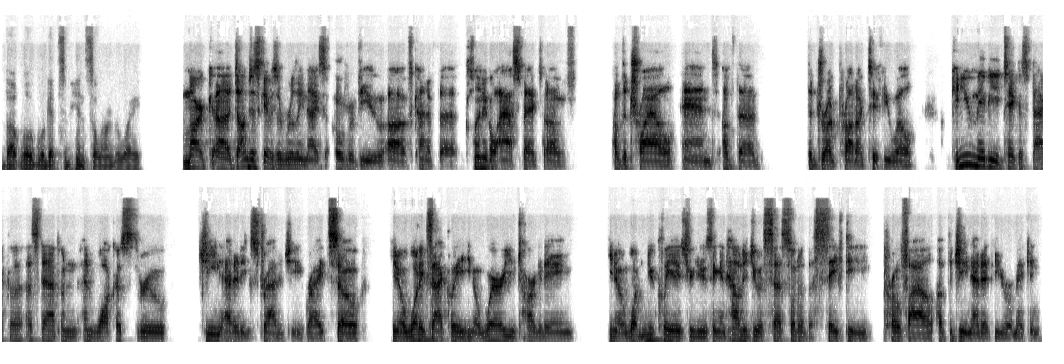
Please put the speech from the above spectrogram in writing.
but we'll, we'll get some hints along the way. Mark, uh, Don just gave us a really nice overview of kind of the clinical aspect of of the trial and of the the drug product, if you will. Can you maybe take us back a, a step and, and walk us through gene editing strategy, right? So, you know, what exactly, you know, where are you targeting? You know, what nuclease you're using, and how did you assess sort of the safety profile of the gene edit that you were making?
